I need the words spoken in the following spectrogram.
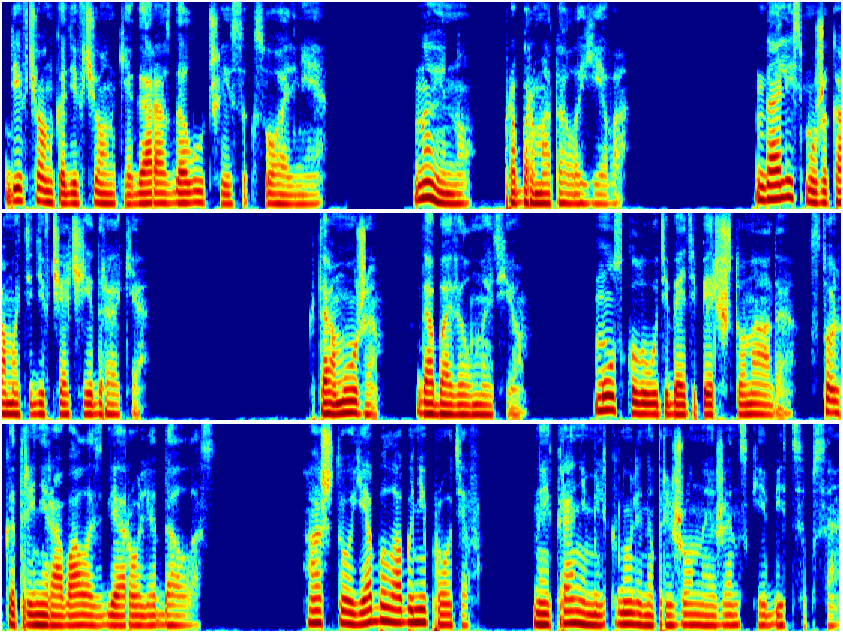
Девчонка девчонке гораздо лучше и сексуальнее. Ну и ну, пробормотала Ева. Дались мужикам эти девчачьи драки. К тому же, добавил Мэтью, мускулы у тебя теперь что надо. Столько тренировалась для роли Даллас. А что, я была бы не против. На экране мелькнули напряженные женские бицепсы.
